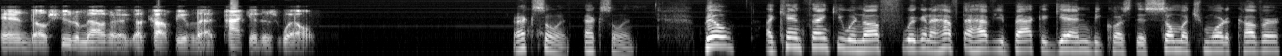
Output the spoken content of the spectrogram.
and I'll shoot them out a, a copy of that packet as well. Excellent, excellent. Bill, I can't thank you enough. We're going to have to have you back again because there's so much more to cover.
